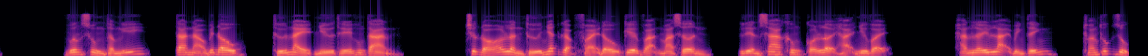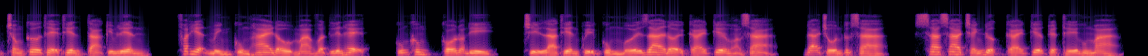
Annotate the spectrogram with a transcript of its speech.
Vương Sùng thầm nghĩ, ta nào biết đâu, thứ này như thế hung tàn. Trước đó lần thứ nhất gặp phải đầu kia vạn ma sơn, liền xa không có lợi hại như vậy. Hắn lấy lại bình tĩnh, thoáng thúc dục trong cơ thể thiên tà kim liên, phát hiện mình cùng hai đầu ma vật liên hệ, cũng không có đoạn đi, chỉ là thiên quỷ cùng mới ra đời cái kia hoàng xà, đã trốn cực xa, xa xa tránh được cái kia tuyệt thế hung ma.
